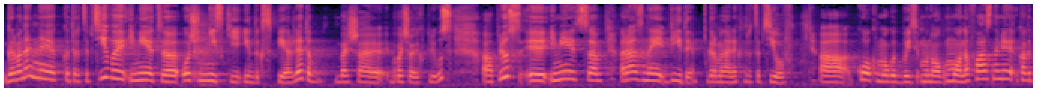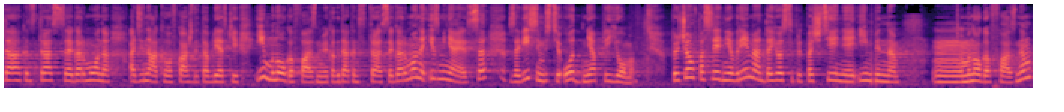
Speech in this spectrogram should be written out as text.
Гормональные контрацептивы имеют э, очень низкий индекс Перля, это большая, большой их плюс. А, плюс э, имеются разные виды гормональных контрацептивов. А, КОК могут быть монофазными, когда концентрация гормона одинакова в каждой таблетке, и многофазными, когда концентрация гормона изменяется в зависимости от дня приема. Причем в последнее время отдается предпочтение именно многофазным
